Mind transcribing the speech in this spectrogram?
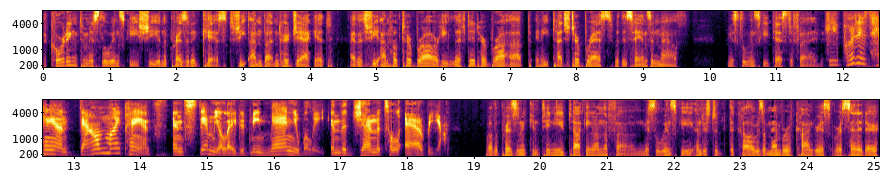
According to Miss Lewinsky, she and the president kissed. She unbuttoned her jacket. Either she unhooked her bra or he lifted her bra up and he touched her breasts with his hands and mouth. Miss Lewinsky testified. He put his hand down my pants and stimulated me manually in the genital area. While the president continued talking on the phone, Miss Lewinsky understood that the caller was a member of Congress or a senator.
